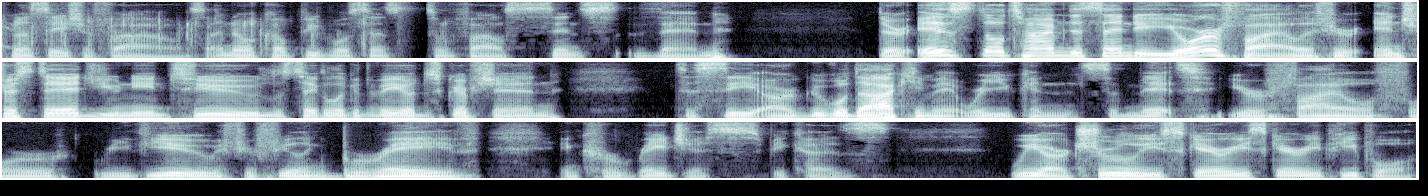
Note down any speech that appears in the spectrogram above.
pronunciation files. I know a couple people have sent some files since then. There is still time to send your file. If you're interested, you need to let's take a look at the video description to see our Google document where you can submit your file for review if you're feeling brave and courageous because we are truly scary, scary people.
